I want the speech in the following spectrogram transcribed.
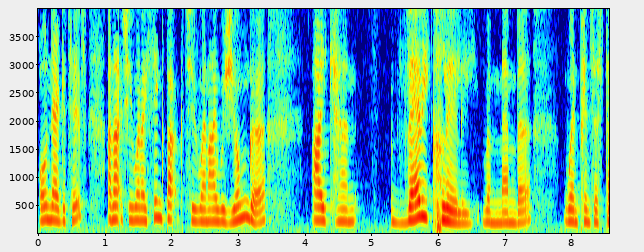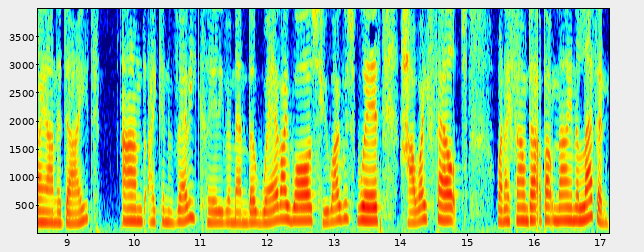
or negative. And actually, when I think back to when I was younger, I can very clearly remember when Princess Diana died and I can very clearly remember where I was, who I was with, how I felt when I found out about 9 11.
